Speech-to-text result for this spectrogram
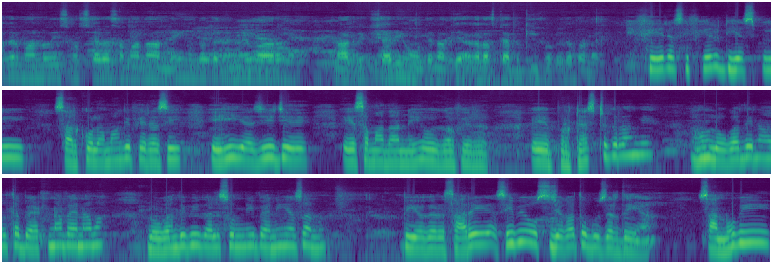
ਅਗਰ ਮੰਨ ਲਓ ਇਸ ਸਮੱਸਿਆ ਦਾ ਸਮਾਧਾਨ ਨਹੀਂ ਹੁੰਦਾ ਤਾਂ ਜ਼ਿੰਮੇਵਾਰ ਨਾਗਰਿਕ ਸ਼ਹਿਰੀ ਹੋਣ ਦੇ ਨਾਤੇ ਅਗਲਾ ਸਟੈਪ ਕੀ ਹੋਵੇਗਾ ਤੁਹਾਡਾ? ਫਿਰ ਅਸੀਂ ਫਿਰ ਡੀਐਸਪੀ ਸਰ ਕੋਲ ਆਵਾਂਗੇ ਫਿਰ ਅਸੀਂ ਇਹੀ ਹੈ ਜੀ ਜੇ ਇਹ ਸਮਾਧਾਨ ਨਹੀਂ ਹੋਏਗਾ ਫਿਰ ਇਹ ਪ੍ਰੋਟੈਸਟ ਕਰਾਂਗੇ। ਹੁਣ ਲੋਕਾਂ ਦੇ ਨਾਲ ਤਾਂ ਬੈਠਣਾ ਪੈਣਾ ਵਾ। ਲੋਕਾਂ ਦੀ ਵੀ ਗੱਲ ਸੁਣਨੀ ਪੈਣੀ ਆ ਸਾਨੂੰ। ਵੀ ਅਗਰ ਸਾਰੇ ਅਸੀਂ ਵੀ ਉਸ ਜਗ੍ਹਾ ਤੋਂ ਗੁਜ਼ਰਦੇ ਆ ਸਾਨੂੰ ਵੀ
